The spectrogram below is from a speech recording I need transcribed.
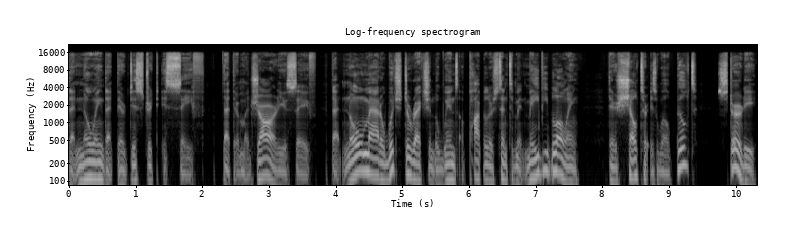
than knowing that their district is safe, that their majority is safe, that no matter which direction the winds of popular sentiment may be blowing, their shelter is well built, sturdy,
